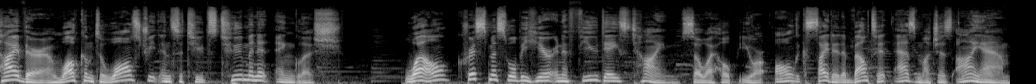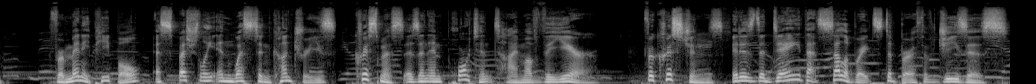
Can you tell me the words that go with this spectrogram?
Hi there, and welcome to Wall Street Institute's 2 Minute English. Well, Christmas will be here in a few days' time, so I hope you are all excited about it as much as I am. For many people, especially in Western countries, Christmas is an important time of the year. For Christians, it is the day that celebrates the birth of Jesus.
